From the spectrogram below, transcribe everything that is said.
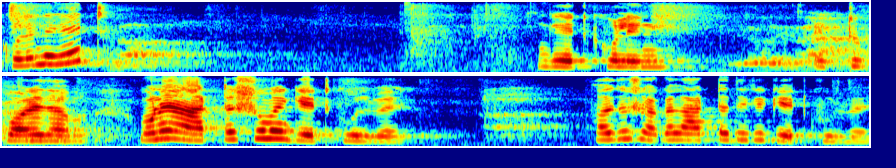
খোলেনি গেট গেট খোলেনি। একটু পরে যাব। মনে হয় আটটার সময় গেট খুলবে। হয়তো সকাল আটটা থেকে গেট খুলবে।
